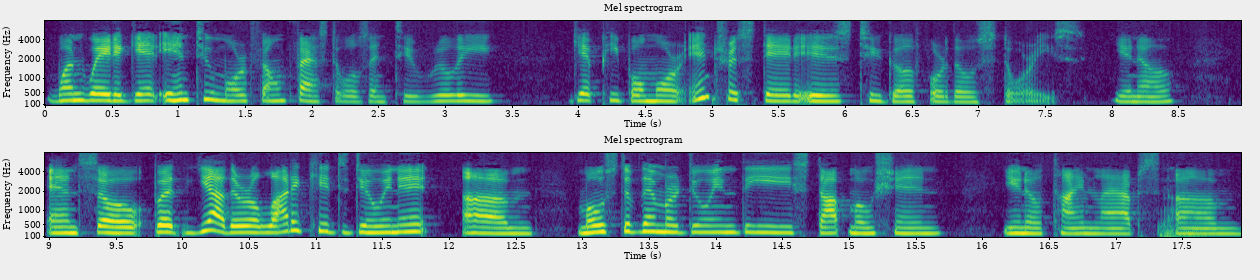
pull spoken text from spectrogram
one way to get into more film festivals and to really get people more interested is to go for those stories, you know? And so, but yeah, there are a lot of kids doing it. Um, most of them are doing the stop motion, you know, time lapse, um,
